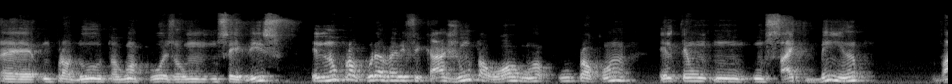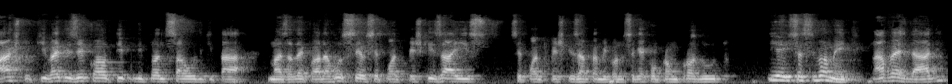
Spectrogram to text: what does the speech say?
é, um produto, alguma coisa, ou um, um serviço, ele não procura verificar junto ao órgão, o PROCON, ele tem um, um, um site bem amplo, vasto, que vai dizer qual é o tipo de plano de saúde que está mais adequado a você, você pode pesquisar isso, você pode pesquisar também quando você quer comprar um produto, e aí sucessivamente. Na verdade,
